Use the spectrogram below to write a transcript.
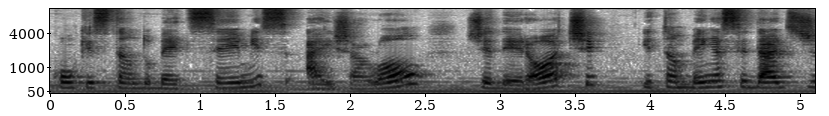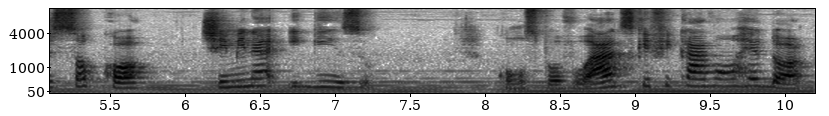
conquistando Bet-Semes, Aijalon, Gederote e também as cidades de Socó, Tímina e Guinzo, com os povoados que ficavam ao redor.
